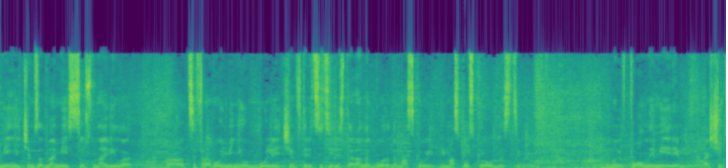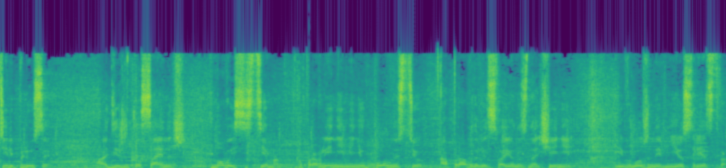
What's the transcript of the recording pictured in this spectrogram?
менее чем за два месяца установила э, цифровое меню более чем в 30 ресторанах города Москвы и Московской области. Мы в полной мере ощутили плюсы Digital Signage. Новая система управления меню полностью оправдывает свое назначение и вложенные в нее средства.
